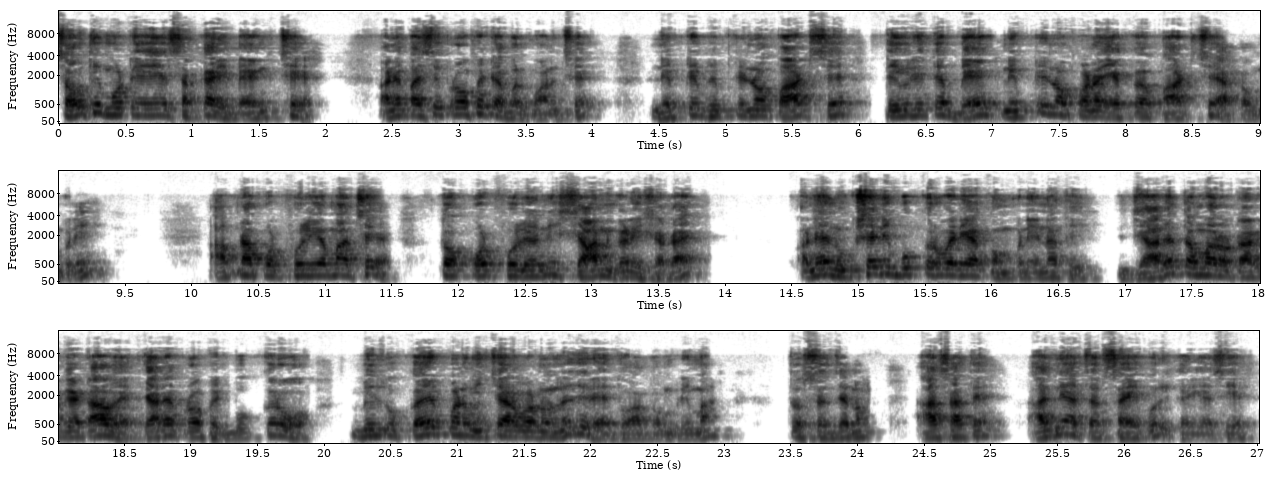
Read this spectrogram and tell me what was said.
સૌથી મોટી સરકારી બેંક છે. અને પાછી પ્રોફિટેબલ પણ છે. નિફ્ટી ફિફ્ટીનો પાર્ટ છે. તેવી રીતે બેંક નિફ્ટીનો પણ એક પાર્ટ છે આ કંપની આપના પોર્ટફોલિયોમાં છે તો પોર્ટફોલિયોની શાન ગણી શકાય. અને નુકસાની બુક કરવાની આ કંપની નથી. જ્યારે તમારો ટાર્ગેટ આવે, ત્યારે પ્રોફિટ બુક કરવો. બીજું કંઈ પણ વિચારવાનું નથી રહેતું આ કંપનીમાં તો સજ્જનો આ સાથે આજની આ ચર્ચા એ પૂરી કરીએ છીએ.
